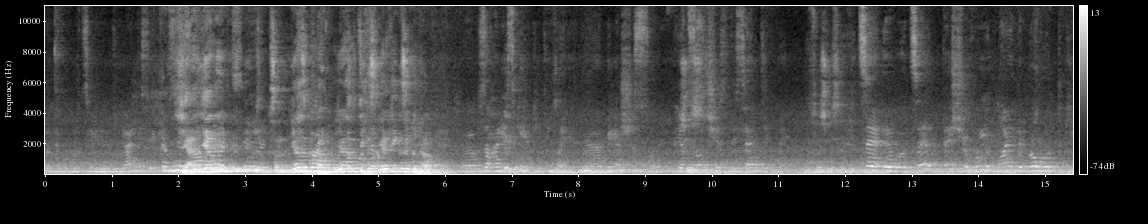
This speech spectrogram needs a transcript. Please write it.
веде комерційну Я, я, не, Оксана, я запитав, я тільки, я тільки запитав. Е, Взагалі скільки дітей? Е, Біля 600. 560 дітей. Це, е, це те, що ви маєте про гуртки.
